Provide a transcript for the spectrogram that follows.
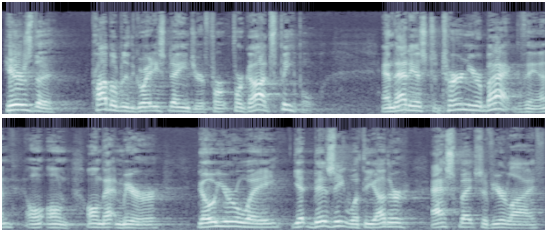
here's the probably the greatest danger for, for God's people. And that is to turn your back then on, on, on that mirror, go your way, get busy with the other aspects of your life,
